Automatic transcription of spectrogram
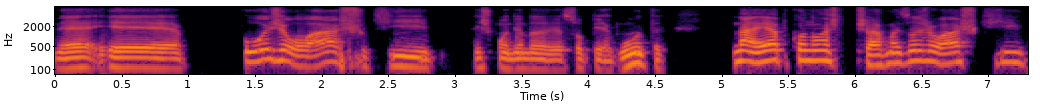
Né? É, hoje eu acho que, respondendo a sua pergunta, na época eu não achava, mas hoje eu acho que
